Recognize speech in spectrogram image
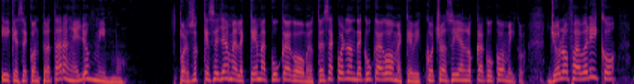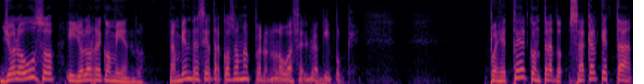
y que se contrataran ellos mismos. Por eso es que se llama el esquema Cuca Gómez. ¿Ustedes se acuerdan de Cuca Gómez que bizcocho hacía en los cacucómicos? Yo lo fabrico, yo lo uso y yo lo recomiendo. También decía otra cosa más, pero no lo voy a hacer yo aquí porque. Pues este es el contrato. Saca el que está,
